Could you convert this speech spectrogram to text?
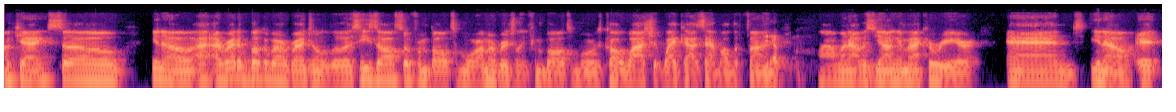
Okay, so you know, I, I, read a book about Reginald Lewis. He's also from Baltimore. I'm originally from Baltimore. It's called "Why Should: White Guys Have All the Fun." Yep. Uh, when I was young in my career, and you know, it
